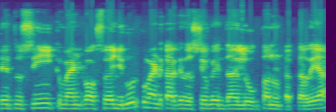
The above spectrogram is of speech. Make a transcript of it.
ਤੇ ਤੁਸੀਂ ਕਮੈਂਟ ਬਾਕਸ ਵਿੱਚ ਜਰੂਰ ਕਮੈਂਟ ਕਰਕੇ ਦੱਸਿਓ ਵੀ ਇਦਾਂ ਦੇ ਲੋਕ ਤੁਹਾਨੂੰ ਟੱਕਰਦੇ ਆ।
